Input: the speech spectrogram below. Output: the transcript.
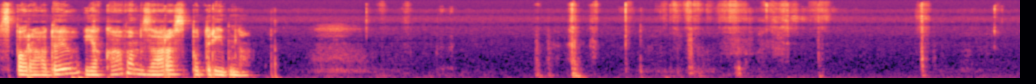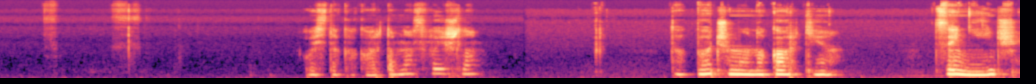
з порадою, яка вам зараз потрібна. Ось така карта в нас вийшла. Так, бачимо на карті це ніч,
